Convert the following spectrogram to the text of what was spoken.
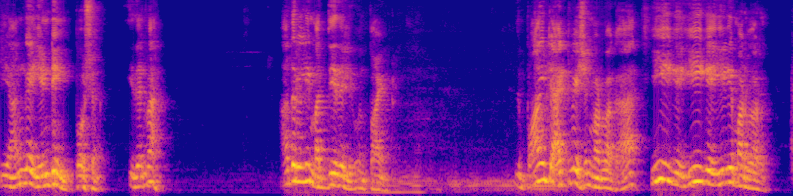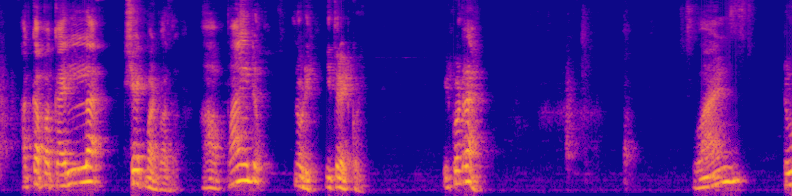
ಈ ಅಂಗೈ ಎಂಡಿಂಗ್ ಪೋರ್ಷನ್ ಇದಲ್ವಾ? ಅದರಲ್ಲಿ ಮಧ್ಯದಲ್ಲಿ ಒಂದು ಪಾಯಿಂಟ್. ಇದು ಪಾಯಿಂಟ್ ಆ್ಯಕ್ಟಿವೇಶನ್ ಮಾಡುವಾಗ ಹೀಗೆ ಹೀಗೆ ಹೀಗೆ ಮಾಡಬಾರ್ದು. ಅಕ್ಕಪಕ್ಕ ಎಲ್ಲ ಶೇಕ್ ಮಾಡಬಾರ್ದು. ಆ ಪಾಯಿಂಟು ನೋಡಿ, ಈ ಥರ ಇಟ್ಕೊಳ್ಳಿ. ಇಟ್ಕೊಂಡ್ರ? One two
